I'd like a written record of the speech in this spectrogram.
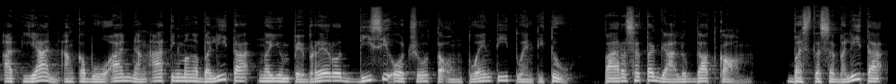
At yan ang kabuuan ng ating mga balita ngayong Pebrero 18 taong 2022 para sa tagalog.com. Basta sa balita,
